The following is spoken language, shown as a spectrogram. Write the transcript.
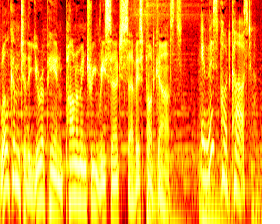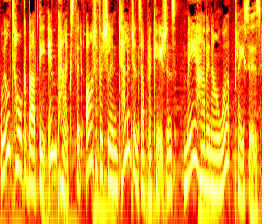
Welcome to the European Parliamentary Research Service podcasts. In this podcast, we'll talk about the impacts that artificial intelligence applications may have in our workplaces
